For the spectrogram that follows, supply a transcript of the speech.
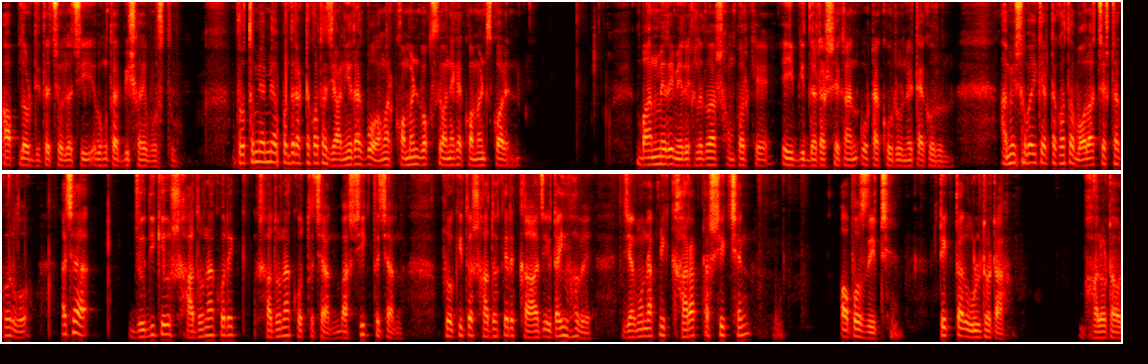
আপলোড দিতে চলেছি এবং তার বিষয়বস্তু। প্রথমে আমি আপনাদের একটা কথা জানিয়ে রাখব। আমার কমেন্ট বক্সে অনেকে কমেন্টস করেন, বান মেরে মেরে ফেলে দেওয়ার সম্পর্কে এই বিদ্যাটা শেখান, ওটা করুন, এটা করুন। আমি সবাইকে একটা কথা বলার চেষ্টা করব। আচ্ছা যদি কেউ সাধনা করে, সাধনা করতে চান বা শিখতে চান, প্রকৃত সাধকের কাজ এটাই হবে, যেমন আপনি খারাপটা শিখছেন অপোজিট ঠিক তার উল্টোটা, ভালোটাও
